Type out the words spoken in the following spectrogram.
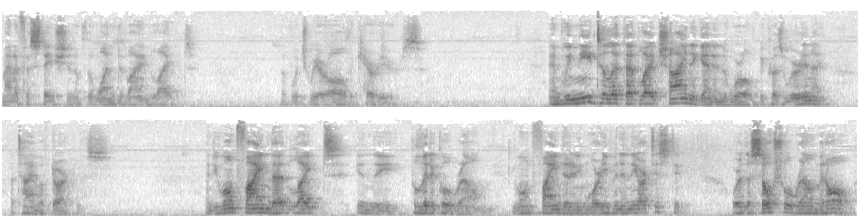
manifestation of the one divine light of which we are all the carriers. And we need to let that light shine again in the world because we're in a, a time of darkness. And you won't find that light in the political realm. You won't find it anymore even in the artistic or the social realm at all.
